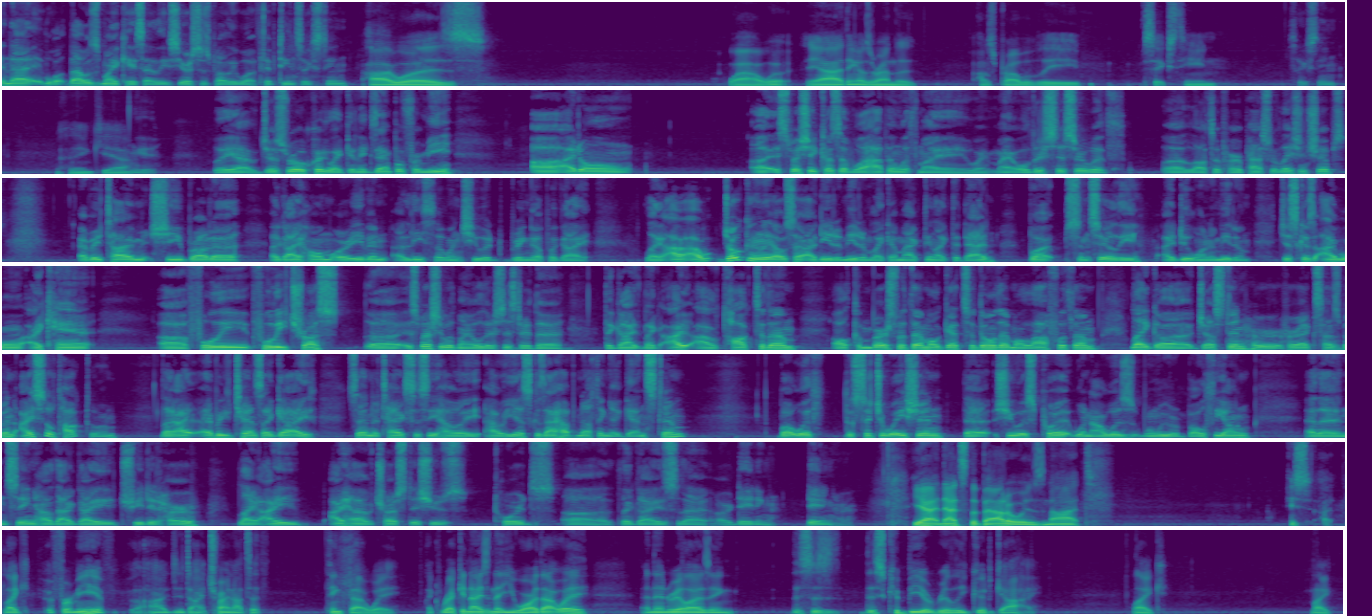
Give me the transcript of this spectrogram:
And that well, that was my case at least. Yours was probably what 15, 16? I was. Wow. What? Yeah, I think I was around the. I was probably sixteen. 16. I think. Yeah. Okay. But yeah, just real quick, like an example for me, uh, I don't, uh, especially because of what happened with my my older sister with uh, lots of her past relationships. Every time she brought a, a guy home, or even Alisa when she would bring up a guy, like I, I jokingly I would say I need to meet him, like I'm acting like the dad, but sincerely I do want to meet him, just because I won't, I can't uh, fully fully trust, uh, especially with my older sister. The the guys like I I'll talk to them, I'll converse with them, I'll get to know them, I'll laugh with them. Like uh, Justin, her her ex husband, I still talk to him. Like I every chance I get, I send a text to see how he how he is because I have nothing against him, but with the situation that she was put when I was when we were both young, and then seeing how that guy treated her, like I I have trust issues towards uh, the guys that are dating dating her. Yeah, and that's the battle. Is not. It's like for me, if I I try not to think that way, like recognizing that you are that way, and then realizing this is this could be a really good guy, like, like,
